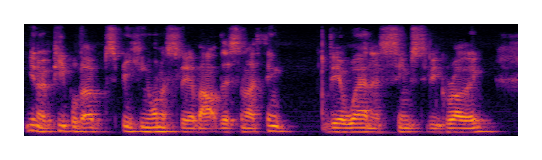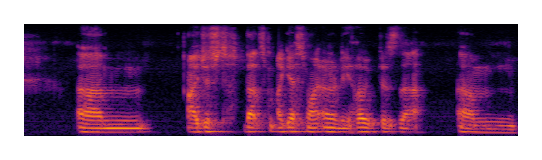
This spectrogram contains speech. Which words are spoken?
you know, people that are speaking honestly about this, and I think the awareness seems to be growing. Um, I just that's I guess my only hope is that um,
